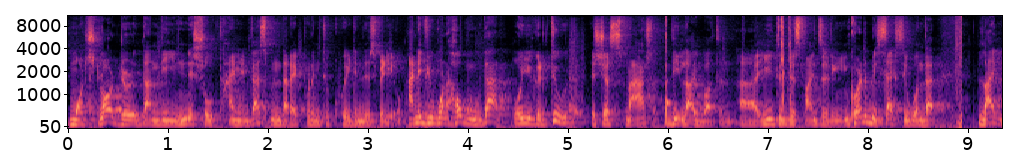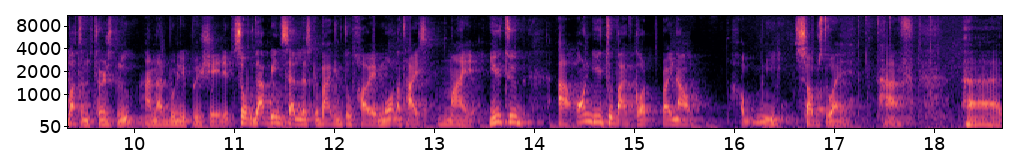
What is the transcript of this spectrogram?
much larger than the initial time investment that I put into creating this video. And if you wanna help me with that, all you gotta do is just smash the like button. Uh, YouTube just finds it incredibly sexy when that like button turns blue and I'd really appreciate it. So with that being said, let's get back into how I monetize my YouTube. Uh, on YouTube, I've got right now, how many subs do I have? Uh,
